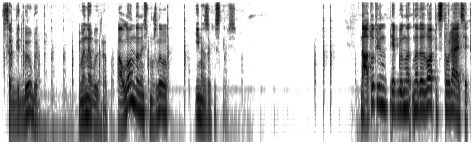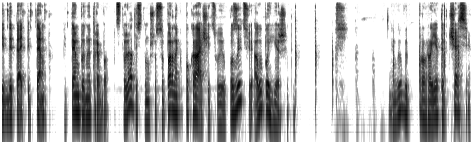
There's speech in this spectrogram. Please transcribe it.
це відбив би і мене виграв. А лондонець, можливо, і не захистився. Да, тут він якби на на D2 підставляється під D5, під темп. Під темпи не треба підставлятись, тому що суперник покращить свою позицію, а ви погіршите. І ви програєте в часі.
